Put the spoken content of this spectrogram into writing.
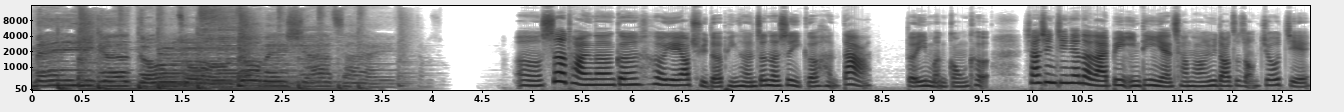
每一个动作都被下载。嗯，社团呢跟课业要取得平衡，真的是一个很大的一门功课。相信今天的来宾一定也常常遇到这种纠结，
